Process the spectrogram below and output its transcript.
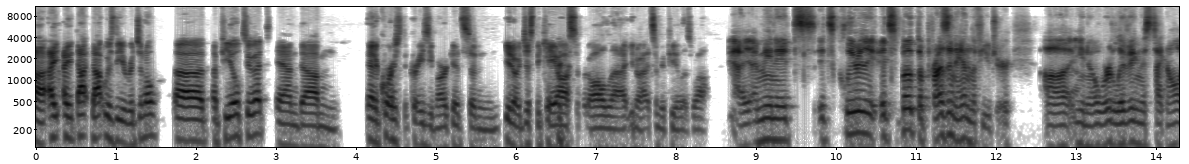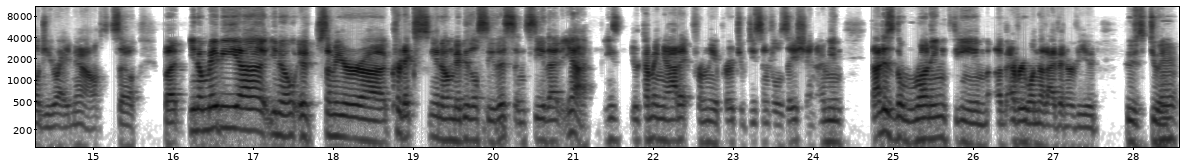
uh, I, I, that, that was the original uh, appeal to it and um, and of course the crazy markets and you know just the chaos of it all uh, you know had some appeal as well. Yeah i mean it's it's clearly it's both the present and the future. Uh, you know we're living this technology right now. So but you know maybe uh, you know if some of your uh, critics you know maybe they'll see this and see that yeah he's you're coming at it from the approach of decentralization. I mean that is the running theme of everyone that i've interviewed who's doing mm.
